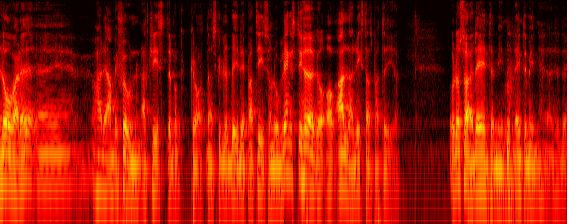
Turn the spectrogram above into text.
lovade och hade ambitionen att Kristdemokraterna skulle bli det parti som låg längst till höger av alla riksdagspartier. Och då sa jag, det är inte min, det är inte min, det,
